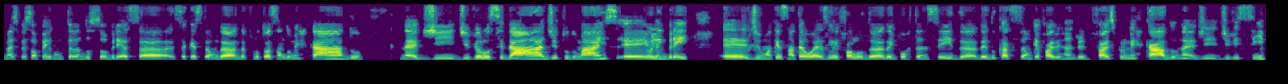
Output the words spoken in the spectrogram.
mas o pessoal perguntando sobre essa, essa questão da, da flutuação do mercado, né, de, de velocidade e tudo mais. É, eu lembrei é, de uma questão, até o Wesley falou da, da importância aí da, da, educação que a 500 faz para o mercado, né, de, de VC,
